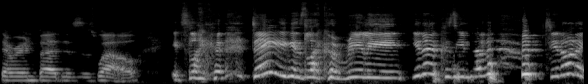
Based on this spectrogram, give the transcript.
their own burdens as well. It's like a, dating is like a really, you know, because you never, do you know what I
